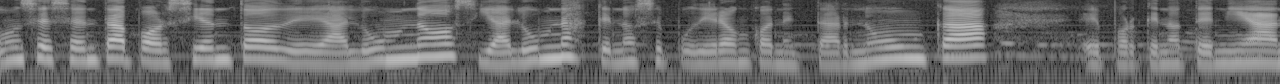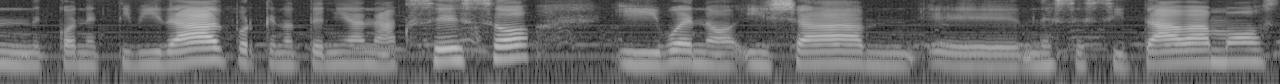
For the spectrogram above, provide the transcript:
un 60% de alumnos y alumnas que no se pudieron conectar nunca eh, porque no tenían conectividad, porque no tenían acceso y bueno, y ya eh, necesitábamos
